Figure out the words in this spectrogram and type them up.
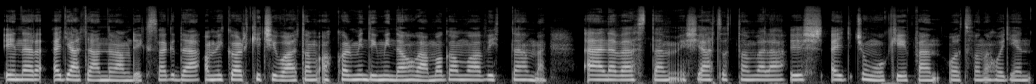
én erre egyáltalán nem emlékszek, de amikor kicsi voltam, akkor mindig mindenhová magammal vittem, meg elneveztem, és játszottam vele, és egy csomó képen ott van, ahogy én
